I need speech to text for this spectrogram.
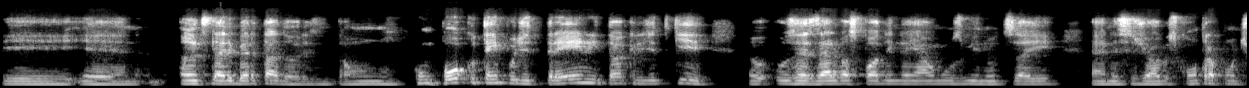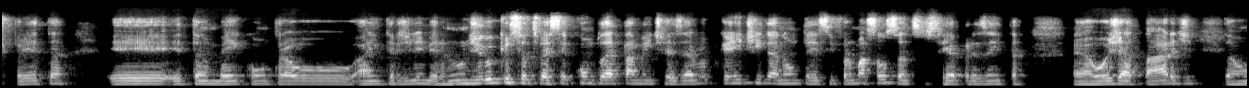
e, e, antes da Libertadores. Então, com pouco tempo de treino, então acredito que os reservas podem ganhar alguns minutos aí é, nesses jogos contra a Ponte Preta e, e, também contra o, a Inter de Limeira. Não digo que o Santos vai ser completamente reserva, porque a gente ainda não tem essa informação. O Santos se representa é, hoje à tarde, então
